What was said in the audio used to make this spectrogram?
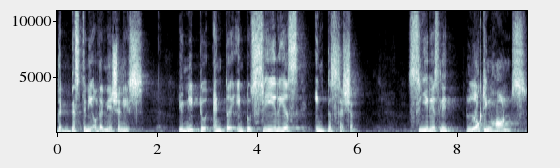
the destiny of the nation is. You need to enter into serious intercession, seriously locking horns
